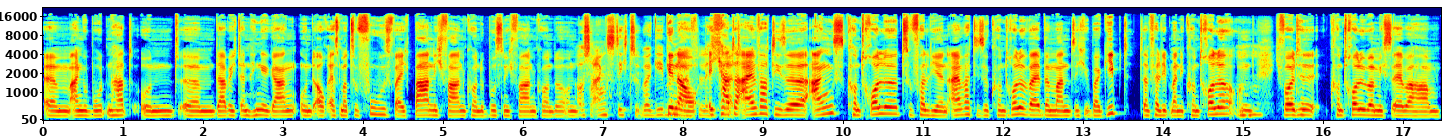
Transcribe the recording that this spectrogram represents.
ähm, angeboten hat. Und ähm, da bin ich dann hingegangen und auch erstmal zu Fuß, weil ich Bahn nicht fahren konnte, Bus nicht fahren konnte. Und Aus Angst, dich zu übergeben. Genau. Ich hatte einfach diese Angst, Kontrolle zu verlieren. Einfach diese Kontrolle, weil wenn man sich übergibt, dann verliert man die Kontrolle. Und mhm. ich wollte Kontrolle über mich selber haben.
